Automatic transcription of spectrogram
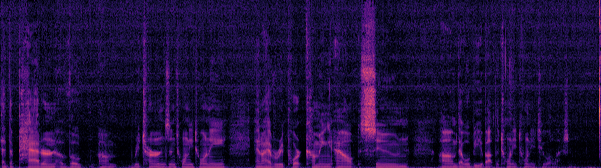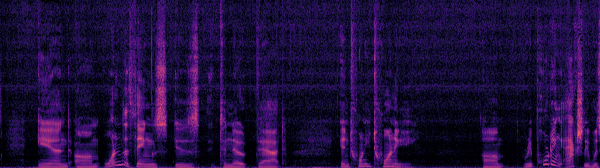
at the pattern of vote um, returns in 2020, and I have a report coming out soon um, that will be about the 2022 election. And um, one of the things is to note that in 2020, um, reporting actually was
